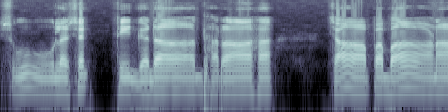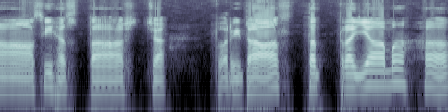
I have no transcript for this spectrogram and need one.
शूलशक्तिगदाधराः चापबाणासिहस्ताश्च त्वरितास्तत्र यामः।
